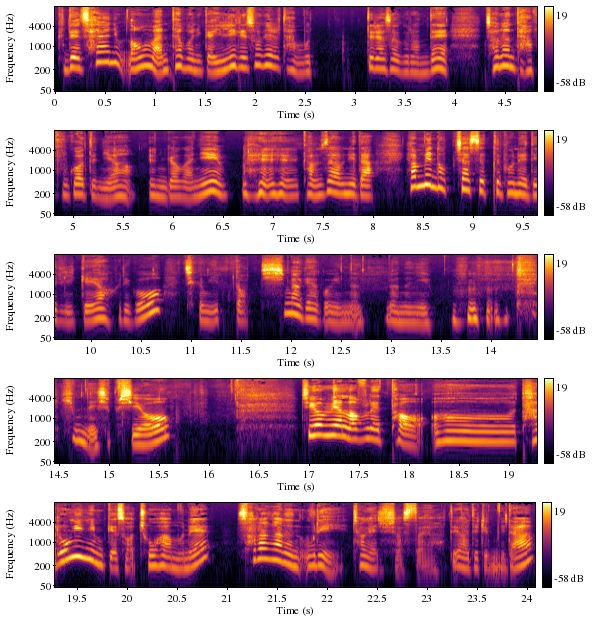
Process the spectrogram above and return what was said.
근데 사연이 너무 많다 보니까 일일이 소개를 다 못 드려서 그런데 저는 다 보거든요. 윤경아님. 감사합니다. 현미 녹차 세트 보내드릴게요. 그리고 지금 입덧 심하게 하고 있는 며느님. 힘내십시오. 주현미의 러브레터, 어, 다롱이님께서 조화문에 사랑하는 우리 정해주셨어요. 띄워드립니다.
